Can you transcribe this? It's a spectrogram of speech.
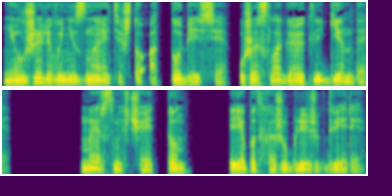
«Неужели вы не знаете, что о Тобиасе уже слагают легенды?» Мэр смягчает тон, и я подхожу ближе к двери.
